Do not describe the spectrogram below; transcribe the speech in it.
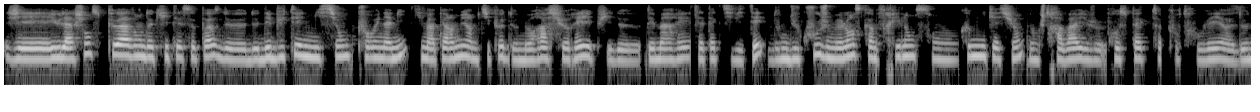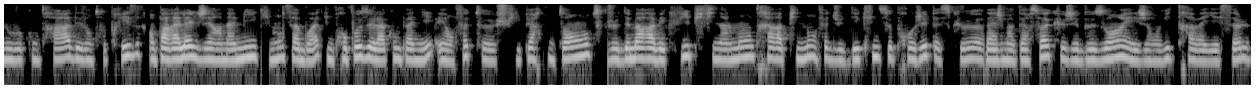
j'ai eu la chance, peu avant de quitter ce poste, de, débuter une mission pour une amie qui m'a permis un petit peu de me rassurer et puis de démarrer cette activité. Donc du coup, je me lance comme freelance en communication. Donc je travaille, je prospecte pour trouver euh, de nouveaux contrats, des entreprises. En parallèle, j'ai un ami qui monte sa boîte, qui me propose de l'accompagner. Et en fait, euh, je suis hyper contente. Je démarre avec lui, puis finalement, très rapidement, en fait, je décline ce projet parce que bah, je m'aperçois que j'ai besoin et j'ai envie de travailler seule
